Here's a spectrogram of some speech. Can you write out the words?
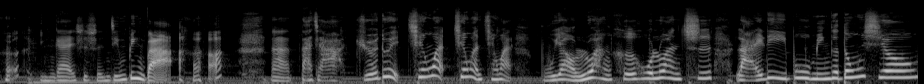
应该是神经病吧？那大家绝对千万千万千万不要乱喝或乱吃来历不明的东西哦。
